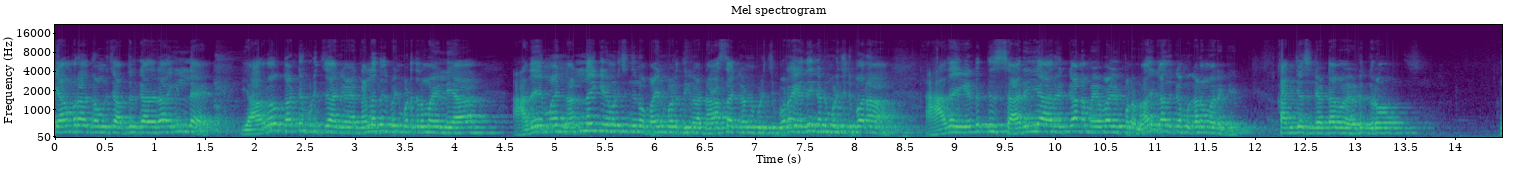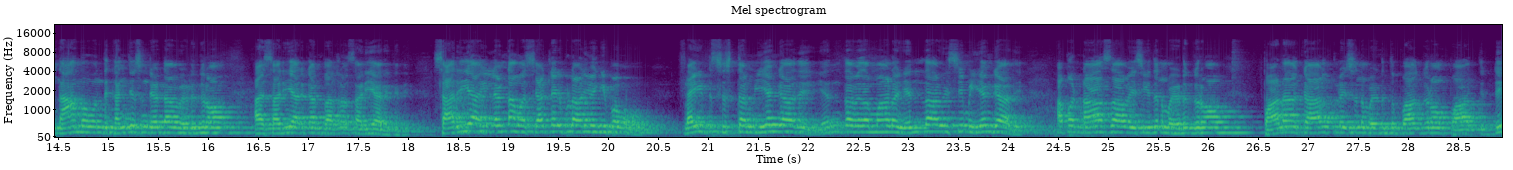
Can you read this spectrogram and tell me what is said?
கேமரா கண்டுபிடிச்ச அப்துல் காதரா? இல்லை. யாரோ கண்டுபிடிச்சாங்க. நல்லதுக்கு பயன்படுத்தணுமா இல்லையா? அதே மாதிரி நல்லைக்கு நம்ம செஞ்சு பயன்படுத்திக்கிறோம் நாசா கண்டுபிடிச்சி போகிறோம் எதையும் கண்டுபிடிச்சிட்டு போகிறான் அதை எடுத்து சரியாக இருக்கா? நம்ம எவால்வ் பண்ணணும். அதுக்கு அதுக்கு நம்ம கடமை இருக்குது கஞ்சஸ் டேட்டாவை எடுக்கிறோம். நாம் வந்து கஞ்சஷன் டேட்டாவை எடுக்கிறோம். அது சரியாக இருக்கான்னு பார்க்குறோம். சரியாக இருக்குது. சரியாக இல்லைன்னா நம்ம சேட்டலைட் கூட அடி வாங்கி போவோம் ஃப்ளைட் சிஸ்டம் இயங்காது. எந்த விதமான எல்லா விஷயமும் இயங்காது. அப்போ நாசா விஷயத்தை நம்ம எடுக்கிறோம். பல கால்குலேஷன் நம்ம எடுத்து பார்க்குறோம். பார்த்துட்டு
